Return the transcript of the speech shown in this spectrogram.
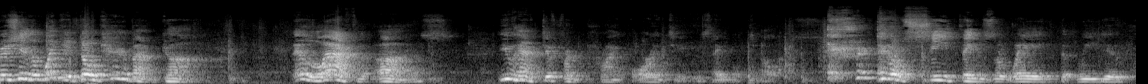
For you see, the wicked don't care about God. They laugh at us. You have different priorities, they will tell us. You don't see things the way that we do.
